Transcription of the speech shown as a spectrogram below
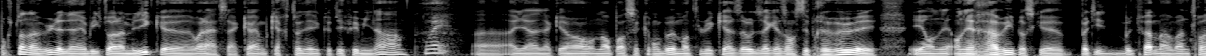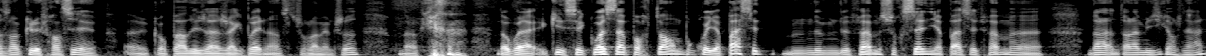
Pourtant, on a vu la dernière victoire de la musique, euh, voilà, ça a quand même cartonné du côté féminin. hein. Ouais, Euh, y a on en pensait qu'on veut, mais en tous les cas, Zao Zagazan, c'était prévu et, et on est, on est ravis parce que petite bout de femme à 23 ans que les Français euh, comparent déjà à Jacques Brel, hein, c'est toujours la même chose. Donc, donc voilà, c'est quoi c'est important? Pourquoi il n'y a pas assez de, de femmes sur scène? Il n'y a pas assez de femmes euh, dans, la, dans la musique en général?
